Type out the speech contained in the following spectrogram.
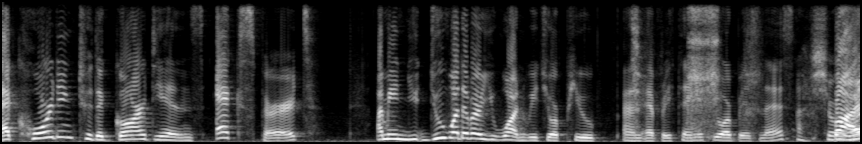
according to the Guardian's expert, I mean, you do whatever you want with your pube and everything. It's your business. I sure but,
